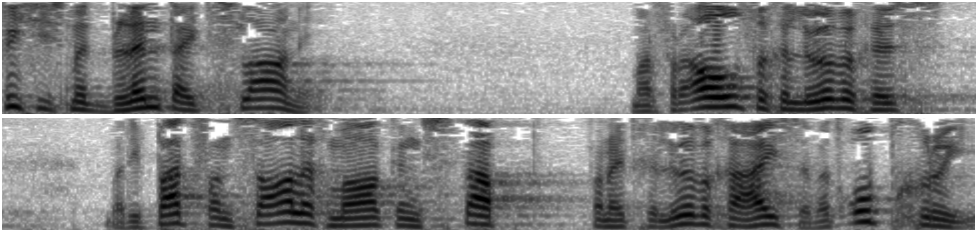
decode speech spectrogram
fisies met blindheid slaan nie maar veral vir gelowiges wat die pad van saligmaking stap vanuit gelowige huise wat opgroei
